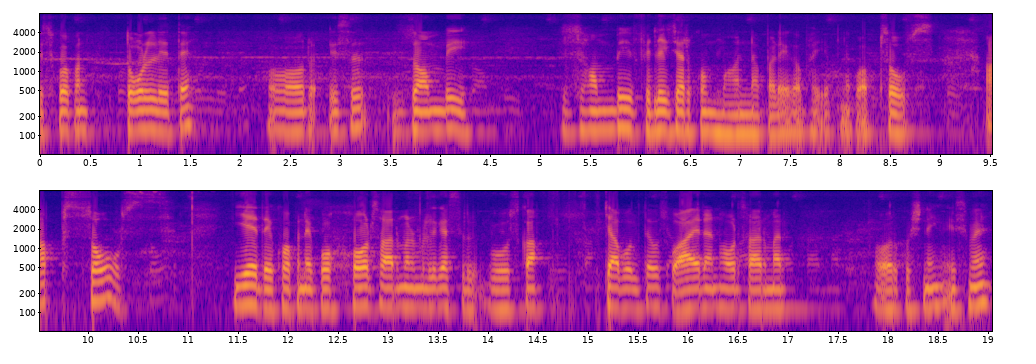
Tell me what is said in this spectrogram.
इसको अपन तोड़ लेते। और इस जॉम्बी जॉम्बी विलेजर को मारना पड़ेगा भाई अपने को। अफसोस अफसोस। ये देखो अपने को हॉर्स आर्मर मिल गया वो उसका, क्या बोलते हैं उसको आयरन हॉर्स आर्मर और कुछ नहीं, इसमें।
